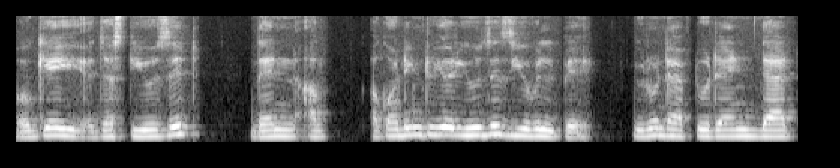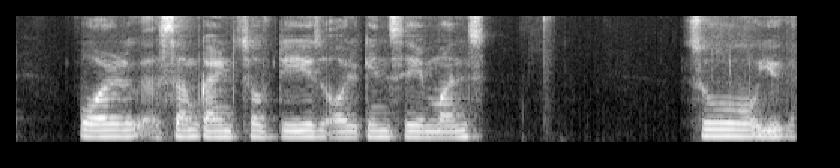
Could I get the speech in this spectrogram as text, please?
Okay just use it. Then according to your uses you will pay. You don't have to rent that for some kinds of days or you can say months. So you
